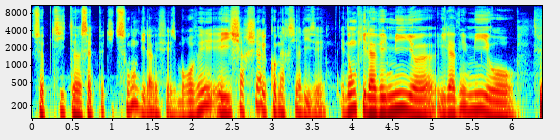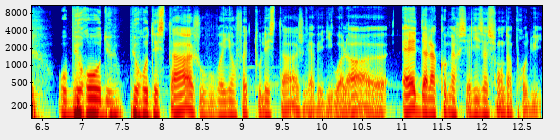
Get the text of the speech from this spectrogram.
ce, petit, euh, cette petite sonde, il avait fait ce brevet et il cherchait à le commercialiser. Et donc il avait mis, euh, il avait mis au, au, bureau du bureau des stages, où vous voyez en fait tous les stages, il avait dit voilà, aide à la commercialisation d'un produit.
